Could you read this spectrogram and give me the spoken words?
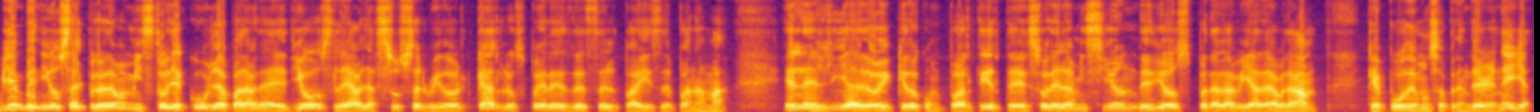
Bienvenidos al programa Mi Historia con la Palabra de Dios. Le habla su servidor Carlos Pérez desde el país de Panamá. En el día de hoy quiero compartirte sobre la misión de Dios para la vida de Abraham. ¿Qué podemos aprender en ella?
